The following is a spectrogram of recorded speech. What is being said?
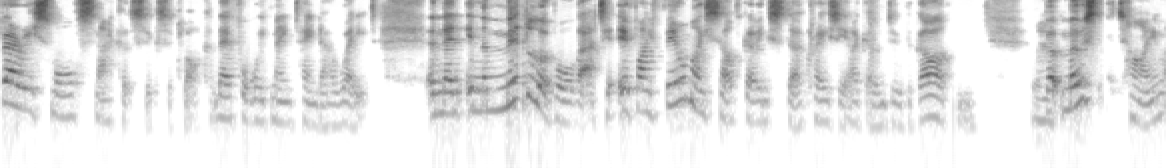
very small snack at six o'clock, and therefore we've maintained our weight. And then, in the middle of all that, if I feel myself going stir crazy, I go and do the garden. But most of the time,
